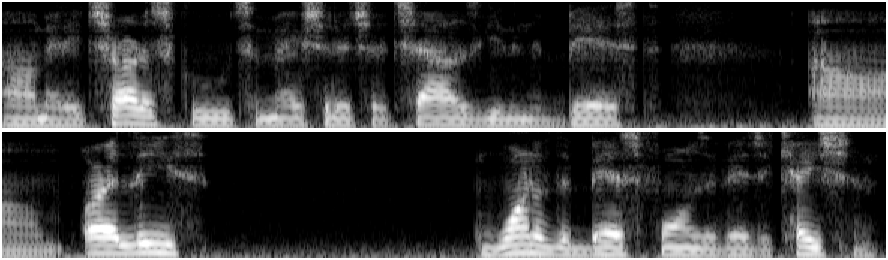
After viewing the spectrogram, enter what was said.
um, at a charter school to make sure that your child is getting the best, um, or at least one of the best forms of education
